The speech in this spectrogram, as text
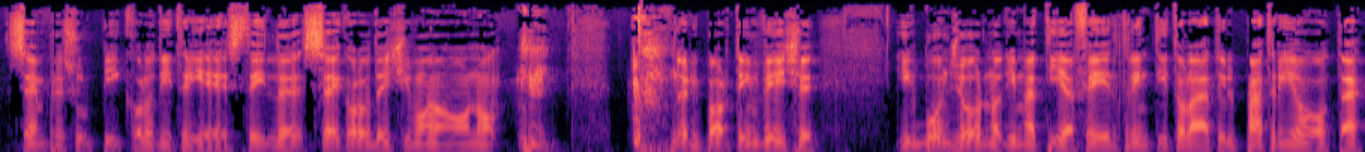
sempre sul piccolo di Trieste. Il secolo XIX riporta invece il buongiorno di Mattia Feltri, intitolato Il Patriota.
